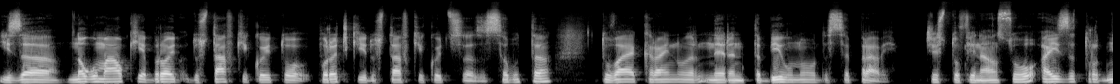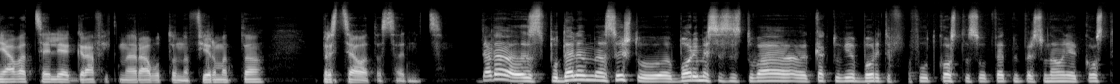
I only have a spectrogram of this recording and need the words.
И за много малкия брой доставки, които, поръчки и доставки, които са за събота, това е крайно нерентабилно да се прави. Чисто финансово, а и затруднява целият график на работа на фирмата през цялата седмица. Да, да, споделям също. Бориме се с това, както вие борите в фулд коста, съответно персоналния кост,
